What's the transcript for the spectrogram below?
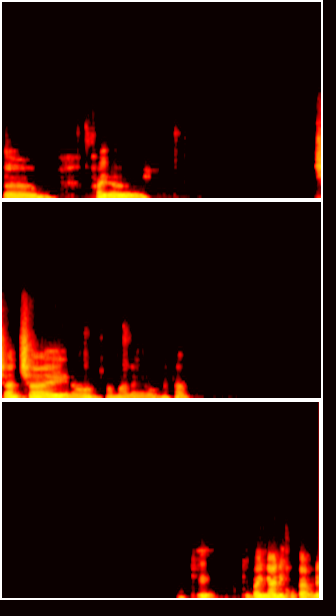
เติม ใครเอ่ยชันชัยเนาะเข้ามาแล้วนะครับ โอเค เดี๋ยวไปงานนี้ครูแปะไว้ใน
